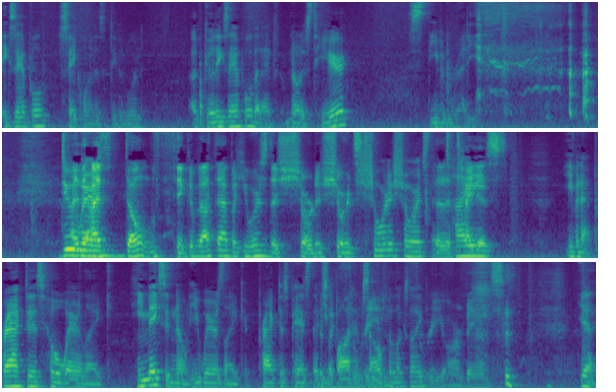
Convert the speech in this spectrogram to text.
example, Saquon is a good one. A good example that I've noticed here, Stephen Reddy. Dude I, I don't think about that, but he wears the shortest shorts, shortest shorts, the, the tight. tightest. Even at practice, he'll wear like he makes it known. He wears like practice pants that There's he like bought three- himself. It looks like. three armbands. Yeah,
